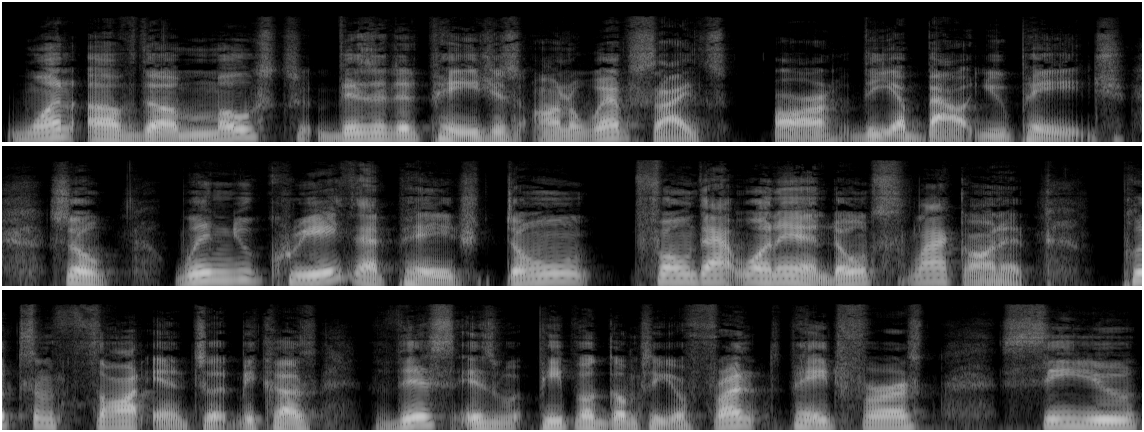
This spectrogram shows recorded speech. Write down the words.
one of the most visited pages on a websites are the About You page. So when you create that page, don't phone that one in. Don't slack on it. Put some thought into it because this is what people go to your front page first, see you,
